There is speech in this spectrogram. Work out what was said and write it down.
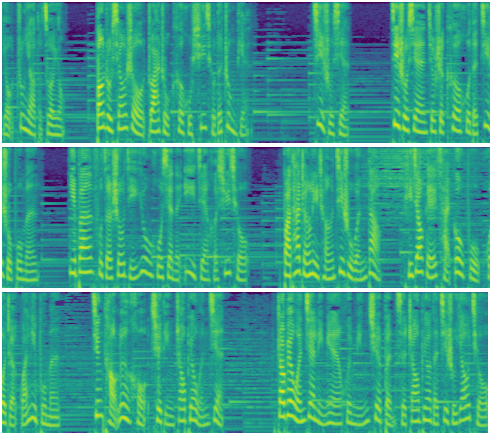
有重要的作用。帮助销售抓住客户需求的重点。技术线，技术线就是客户的技术部门，一般负责收集用户线的意见和需求，把它整理成技术文档，提交给采购部或者管理部门，经讨论后确定招标文件。招标文件里面会明确本次招标的技术要求，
